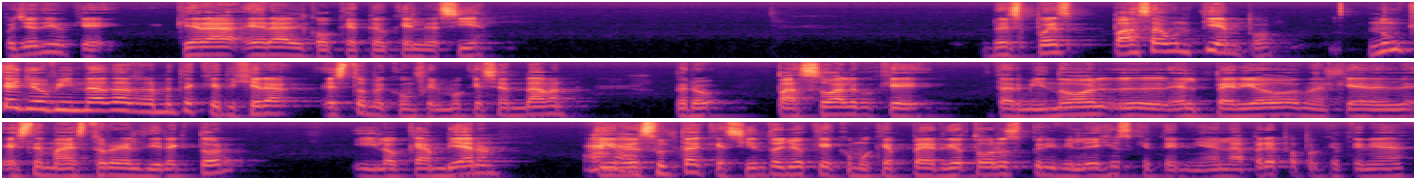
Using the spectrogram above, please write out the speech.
Pues yo digo que, que era, era el coqueteo que le hacía. Después pasa un tiempo. Nunca yo vi nada realmente que dijera, esto me confirmó que se andaban. Pero pasó algo que terminó el, el periodo en el que este maestro era el director y lo cambiaron. Y resulta que siento yo que como que perdió todos los privilegios que tenía en la prepa, porque tenía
